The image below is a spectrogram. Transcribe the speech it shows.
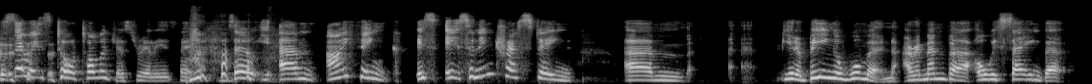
it's tautologist, really, isn't it? So um, I think it's it's an interesting, um, you know, being a woman. I remember always saying that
